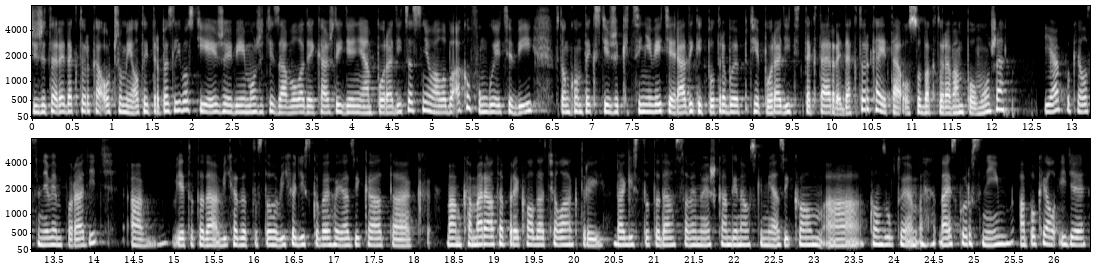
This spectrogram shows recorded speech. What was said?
Čiže tá redaktorka o čom je? O tej trpezlivosti je, že vy môžete zavolať aj každý deň a poradiť sa s ňou? Alebo ako fungujete vy v tom kontexte, že keď si neviete rady, keď potrebujete poradiť, tak tá redaktorka je tá osoba, ktorá vám pomôže? Ja, pokiaľ sa neviem poradiť, a je to teda, vychádza to z toho východiskového jazyka, tak mám kamaráta prekladateľa, ktorý takisto teda sa venuje škandinávskym jazykom a konzultujem najskôr s ním a pokiaľ ide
